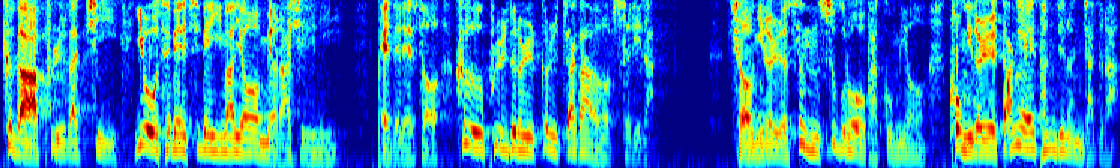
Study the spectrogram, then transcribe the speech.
그가 불같이 요셉의 집에 임하여 멸하시리니 베델에서 그 불들을 끌 자가 없으리라. 정의를 쓴 쑥으로 바꾸며 공의를 땅에 던지는 자들아.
